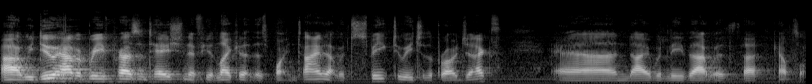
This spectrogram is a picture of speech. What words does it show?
Uh, we do have a brief presentation, if you'd like it at this point in time, that would speak to each of the projects, and I would leave that with uh, council.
